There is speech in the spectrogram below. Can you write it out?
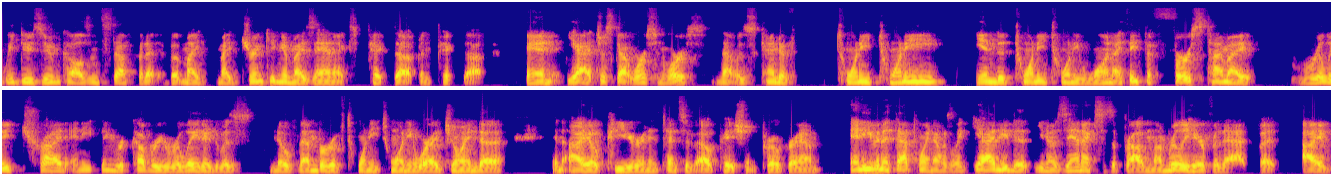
we do Zoom calls and stuff, but but my my drinking and my Xanax picked up and picked up, and yeah, it just got worse and worse. And that was kind of 2020 into 2021. I think the first time I really tried anything recovery related was November of 2020, where I joined a an IOP or an intensive outpatient program. And even at that point, I was like, yeah, I need to, you know, Xanax is a problem. I'm really here for that, but I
